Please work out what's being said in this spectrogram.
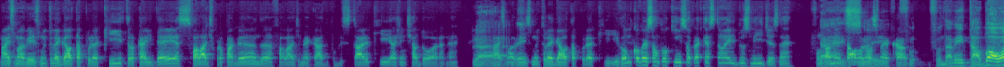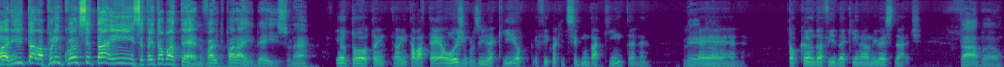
Mais uma vez, muito legal estar por aqui, trocar ideias, falar de propaganda, falar de mercado publicitário, que a gente adora, né? Ah, Mais uma vez, muito legal estar por aqui. E vamos conversar um pouquinho sobre a questão aí dos mídias, né? Fundamental é no nosso aí. mercado. Fundamental. Bom, Ari tá lá, por enquanto você está em, você tá em Taubaté, no Vale do Paraíba, é isso, né? Eu tô, tô, em, tô em Taubaté, hoje, inclusive, aqui, eu, eu, fico aqui de segunda a quinta, né? Legal. É, tocando a vida aqui na universidade. Tá bom.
